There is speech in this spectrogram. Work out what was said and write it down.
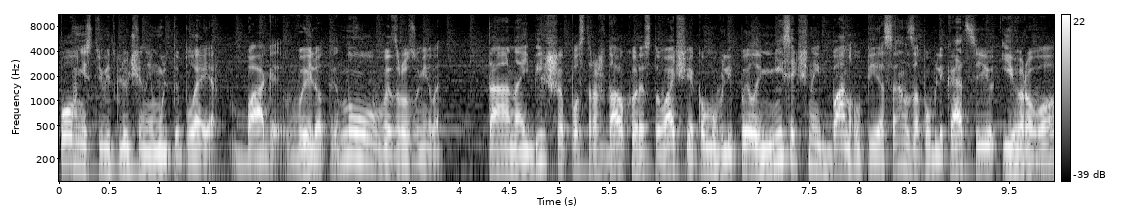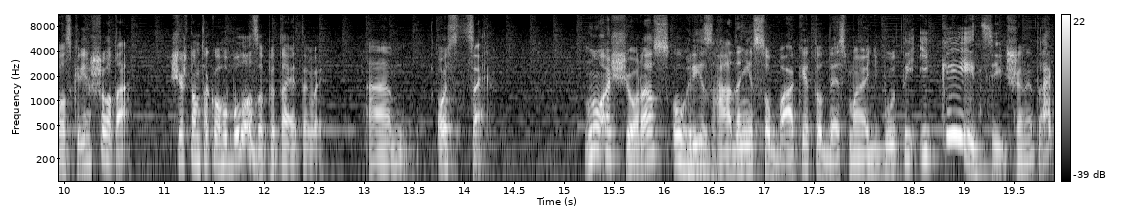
Повністю відключений мультиплеєр, баги, вильоти, ну ви зрозуміли. Та найбільше постраждав користувач, якому вліпили місячний бан у PSN за публікацію ігрового скріншота. Що ж там такого було, запитаєте ви? А, ось це. Ну а що, раз у грі згадані собаки, то десь мають бути і киці, чи не так?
